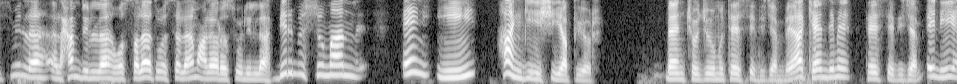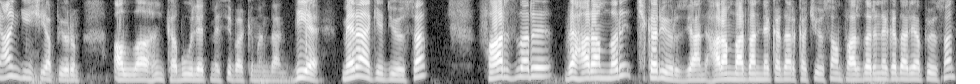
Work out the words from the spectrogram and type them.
Bismillah, elhamdülillah ve salatu ve selamu ala Resulillah. Bir Müslüman en iyi hangi işi yapıyor? Ben çocuğumu test edeceğim veya kendimi test edeceğim. En iyi hangi işi yapıyorum Allah'ın kabul etmesi bakımından diye merak ediyorsa farzları ve haramları çıkarıyoruz. Yani haramlardan ne kadar kaçıyorsan, farzları ne kadar yapıyorsan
